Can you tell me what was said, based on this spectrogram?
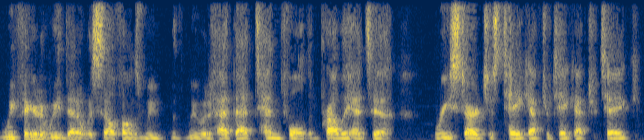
we figured if we'd done it with cell phones we we would have had that tenfold and probably had to restart just take after take after take.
